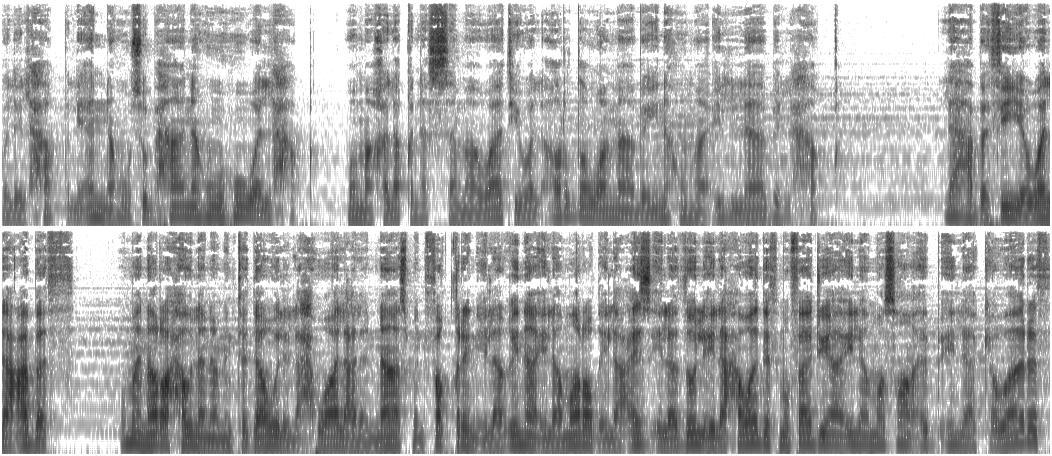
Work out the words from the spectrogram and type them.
وللحق لأنه سبحانه هو الحق. وما خلقنا السماوات والأرض وما بينهما إلا بالحق. لا عبثية ولا عبث. وما نرى حولنا من تداول الأحوال على الناس من فقر إلى غنى إلى مرض إلى عز إلى ذل إلى حوادث مفاجئة إلى مصائب إلى كوارث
